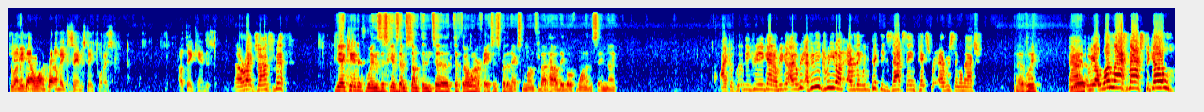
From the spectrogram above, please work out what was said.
To let me down once, time, I'll make the same mistake twice. I'll take Candice. All right, John Smith. Yeah, Candice wins. This gives them something to, to throw in our faces for the next month about how they both won on the same night. I completely agree again. Are we? Are we? Have we agreed on everything? We picked the exact same picks for every single match. Have we? Uh, Yeah. We got one last match to go.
